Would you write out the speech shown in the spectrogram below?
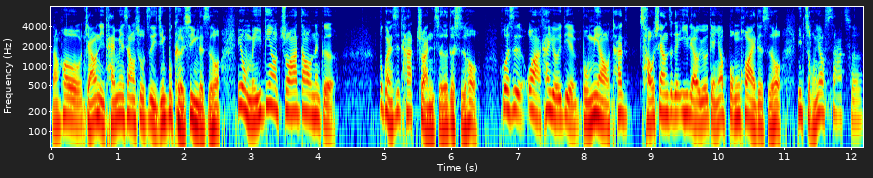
然后，假如你台面上数字已经不可信的时候，因为我们一定要抓到那个，不管是它转折的时候，或是哇，它有一点不妙，它朝向这个医疗有点要崩坏的时候，你总要刹车。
